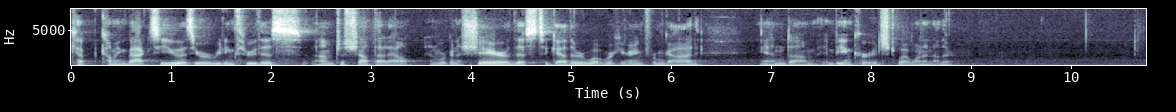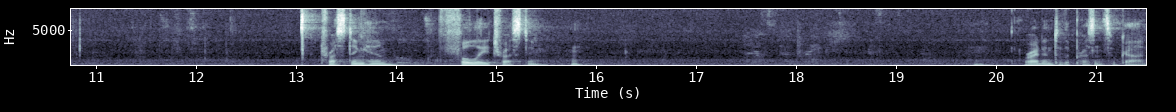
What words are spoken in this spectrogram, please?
kept coming back to you as you were reading through this. Um, just shout that out, and we're going to share this together, what we're hearing from God, and, um, and be encouraged by one another. Trusting Him fully trusting. Hmm. Hmm. Right into the presence of God.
